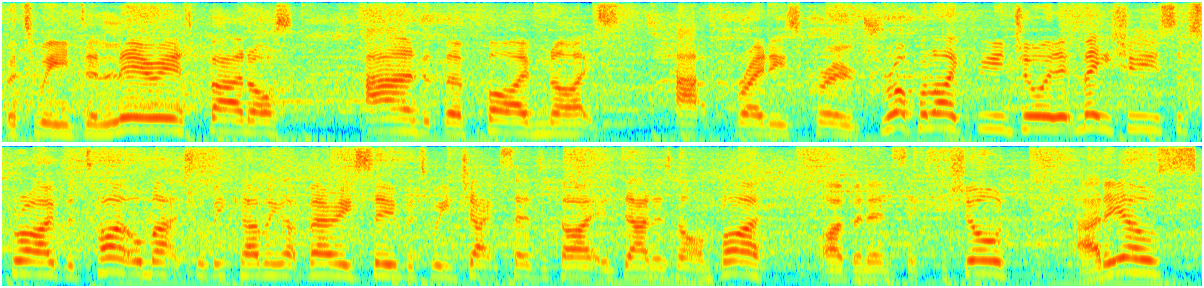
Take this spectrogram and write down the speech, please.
between Delirious Vanoss and the Five Nights at Freddy's Crew? Drop a like if you enjoyed it. Make sure you subscribe. The title match will be coming up very soon between Jack Jacksepticeye and Dan is not on fire. I've been N60 Sean. Adios.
